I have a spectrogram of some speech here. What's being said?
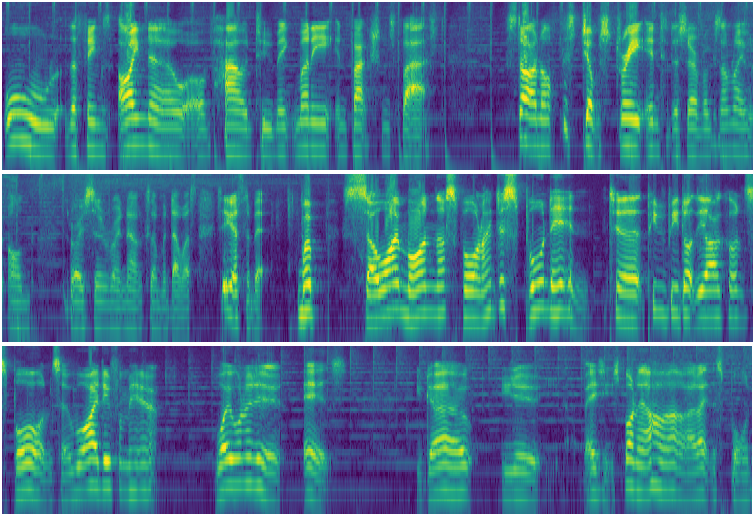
all the things I know of how to make money in factions fast. Starting off, let's jump straight into the server because I'm not even on the right server right now because I'm a dumbass. See you guys in a bit. Whoop. So I'm on the spawn. I just spawned in to pvp.thearchon spawn. So what I do from here, what you want to do is you go, you do basically spawn in. Oh, oh, I like the spawn.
